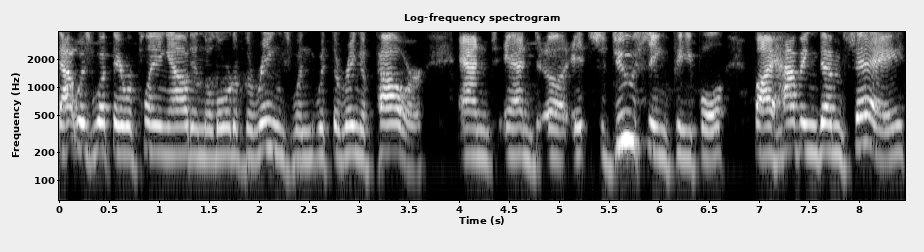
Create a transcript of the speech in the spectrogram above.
that was what they were playing out in the lord of the rings when with the ring of power. And and uh, it's seducing people by having them say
